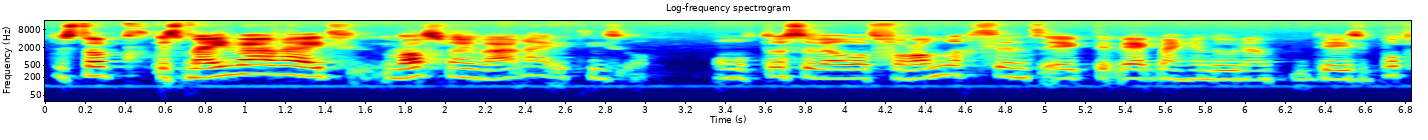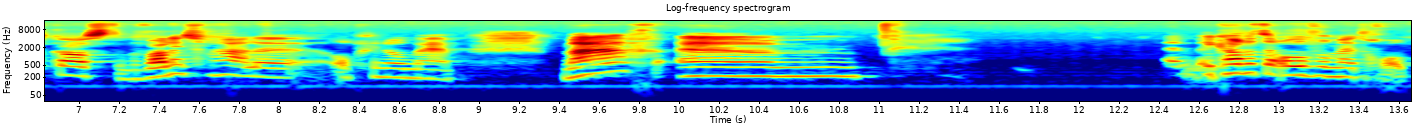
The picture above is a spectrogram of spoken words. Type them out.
Dus dat is mijn waarheid, was mijn waarheid. Die is ondertussen wel wat veranderd sinds ik dit werk ben gaan doen en deze podcast, de bevallingsverhalen, opgenomen heb. Maar ehm, ik had het erover met Rob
